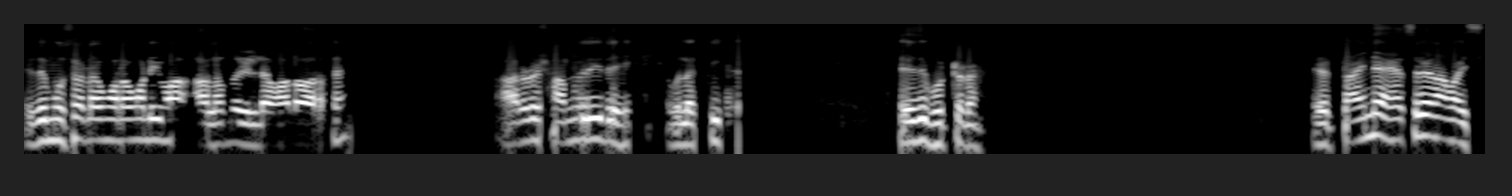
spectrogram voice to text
এই যে মুসাটা মোটামুটি আলহামদুলিল্লাহ ভালো আছে। আর ওটা সামনে দিয়ে দেখি ওগুলা কি এই যে ভুট্টাটা। এটা টাইনে হেসরে নামাইছে।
